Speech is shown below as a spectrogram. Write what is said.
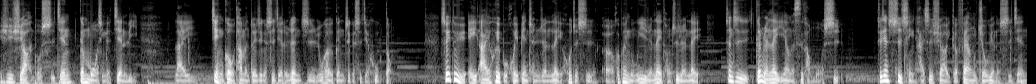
必须需要很多时间跟模型的建立来。建构他们对这个世界的认知，如何跟这个世界互动。所以，对于 AI 会不会变成人类，或者是呃会不会奴役人类、统治人类，甚至跟人类一样的思考模式，这件事情还是需要一个非常久远的时间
